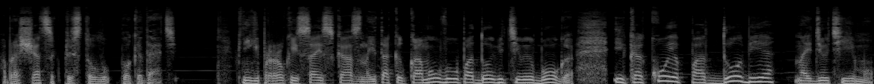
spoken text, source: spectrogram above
обращаться к престолу благодати. В книге пророка Исаии сказано, «Итак, кому вы уподобите вы Бога, и какое подобие найдете Ему?»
